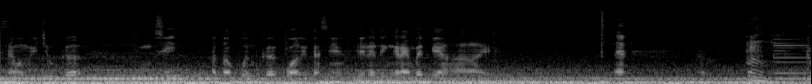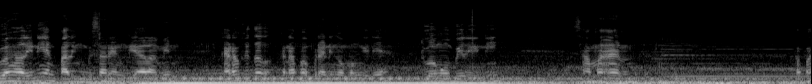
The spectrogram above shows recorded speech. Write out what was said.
bisa memicu ke fungsi ataupun ke kualitasnya. Jadi nanti ngerembet ke yang hal lain. Nah dua hal ini yang paling besar yang dialamin. Karena waktu itu kenapa berani ngomong gini ya dua mobil ini samaan. Apa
